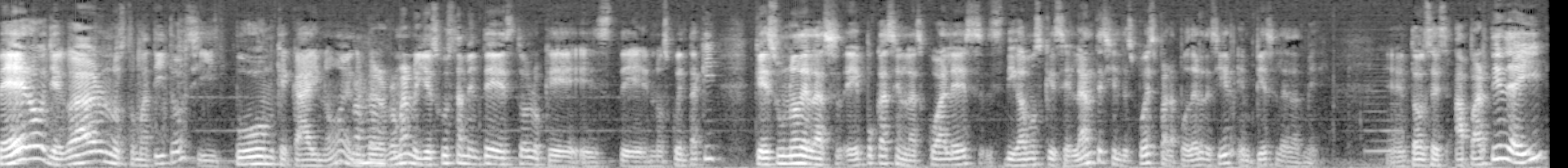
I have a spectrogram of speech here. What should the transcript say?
Pero llegaron los tomatitos y ¡pum! que cae, ¿no? El Ajá. Imperio Romano. Y es justamente esto lo que este, nos cuenta aquí. Que es una de las épocas en las cuales, digamos que es el antes y el después para poder decir empieza la Edad Media. Entonces, a partir de ahí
